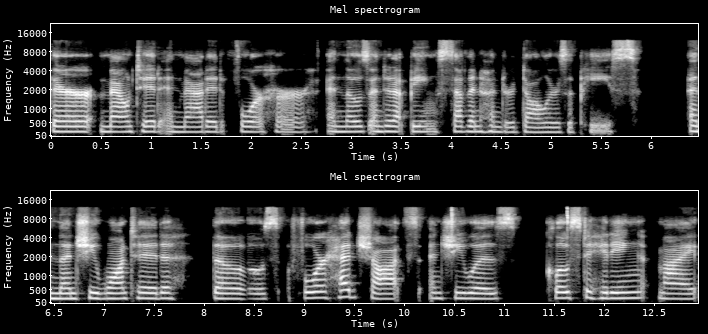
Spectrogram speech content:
they're mounted and matted for her. And those ended up being $700 a piece. And then she wanted those four headshots and she was close to hitting my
